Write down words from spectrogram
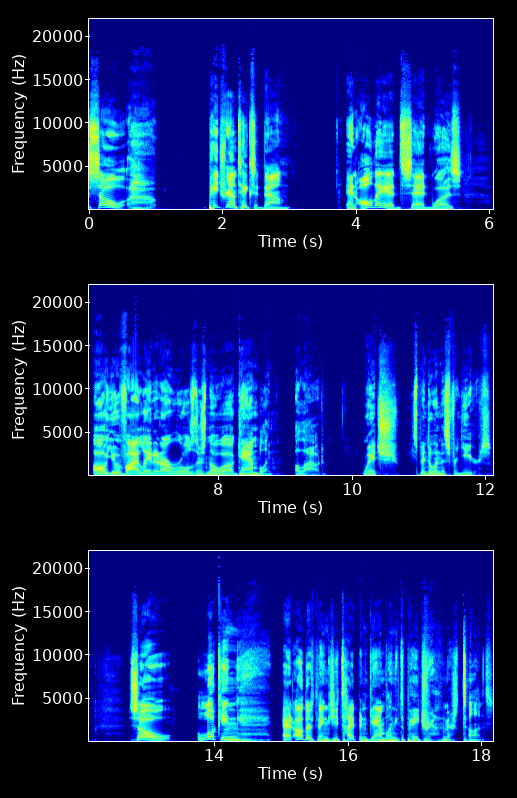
so Patreon takes it down, and all they had said was, "Oh, you violated our rules. There's no uh, gambling allowed," which he's been doing this for years. So, looking at other things, you type in gambling into Patreon, and there's tons,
